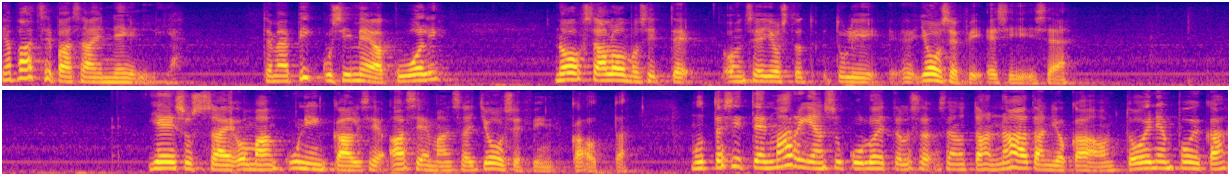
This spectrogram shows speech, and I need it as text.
Ja Patsepa sai neljä. Tämä pikku Simea kuoli. No, Salomo sitten on se, josta tuli Joosefin esi-isä. Jeesus sai oman kuninkaallisen asemansa Joosefin kautta. Mutta sitten Marian sukuluettelossa sanotaan Naatan, joka on toinen poika.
